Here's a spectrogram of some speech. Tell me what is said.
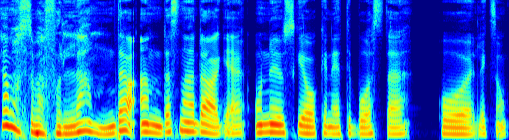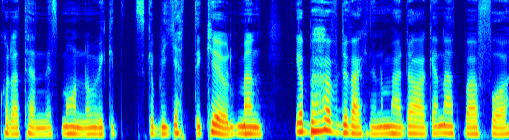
jag måste bara få landa och andas några dagar och nu ska jag åka ner till Båstad och liksom kolla tennis med honom, vilket ska bli jättekul. Men jag behövde verkligen de här dagarna att bara få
